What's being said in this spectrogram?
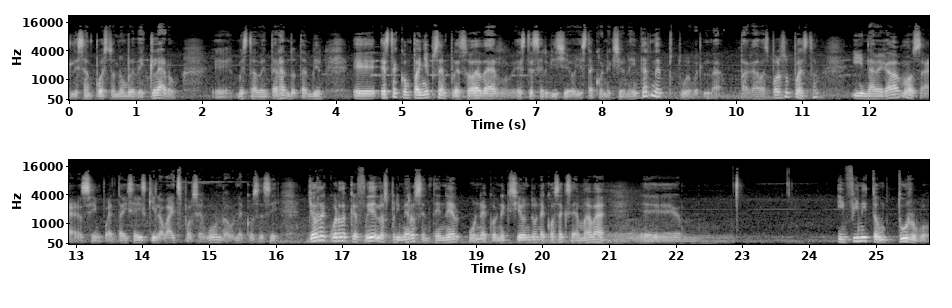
les han puesto el nombre de Claro, eh, me he estado enterando también. Eh, esta compañía pues empezó a dar este servicio y esta conexión a internet, tú la pagabas por supuesto, y navegábamos a 56 kilobytes por segundo, una cosa así. Yo recuerdo que fui de los primeros en tener una conexión de una cosa que se llamaba eh, Turbo,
